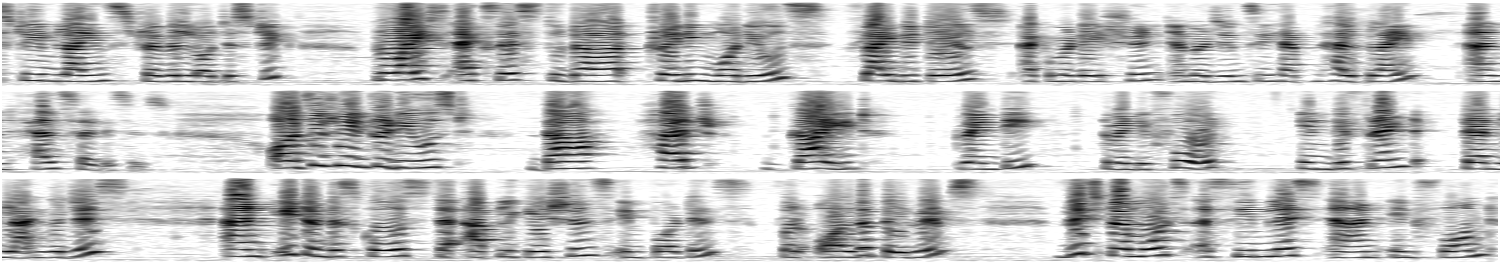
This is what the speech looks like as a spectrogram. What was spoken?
streamlines travel logistic, provides access to the training modules, flight details, accommodation, emergency helpline and health services. Also she introduced the Hajj Guide 2024 in different 10 languages and it underscores the application's importance for all the pilgrims which promotes a seamless and informed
